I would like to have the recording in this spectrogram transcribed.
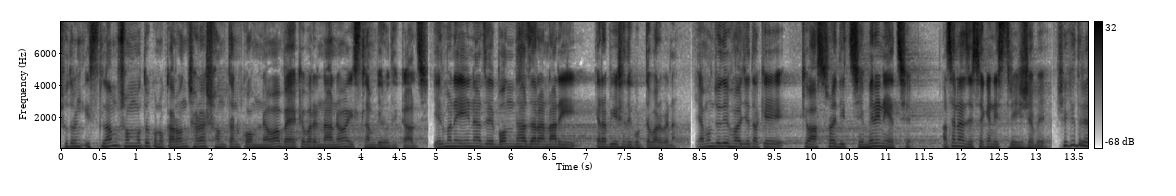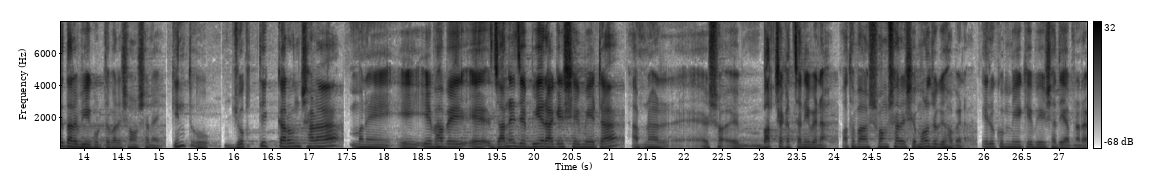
সুতরাং ইসলাম সম্মত কোনো কারণ ছাড়া সন্তান কম নেওয়া বা একেবারে না নেওয়া ইসলাম বিরোধী কাজ। এর মানে এই না যে বন্ধা যারা নারী, এরা বিয়ে শাদী করতে পারবে না। এমন যদি হয় যে তাকে কেউ আশ্রয় দিচ্ছে, মেনে নিয়েছে আছে না যে সেকেন্ড স্ত্রী হিসেবে? সেক্ষেত্রে তারা বিয়ে করতে পারে, সমস্যা নেই। কিন্তু যৌক্তিক কারণ ছাড়া মানে এভাবে জানে যে বিয়ের আগে সেই মেয়েটা আপনার বাচ্চা কাচ্চা নেবে না, অথবা সংসারে সে মনোযোগী হবে না। এরকম মেয়েকে বিয়ে শাদী আপনারা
